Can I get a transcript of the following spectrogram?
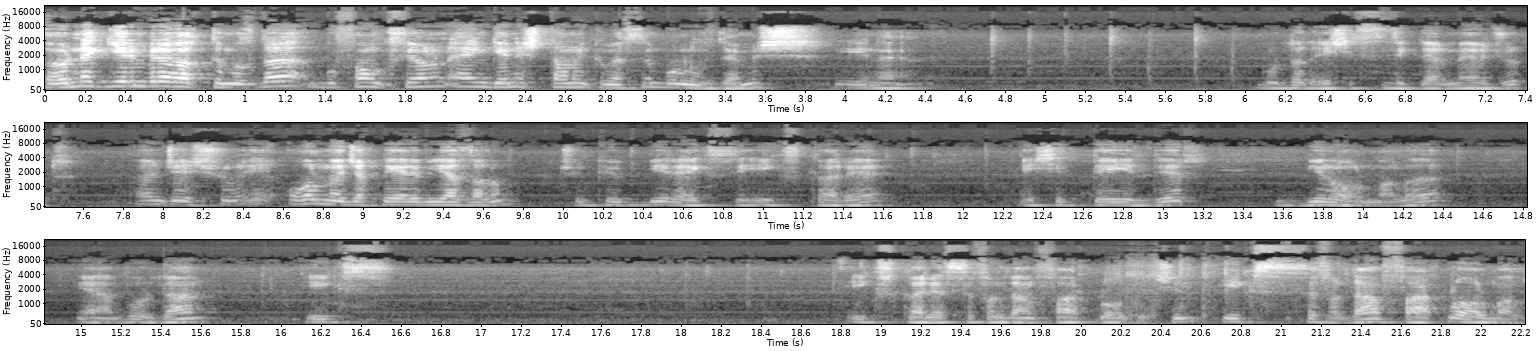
Örnek 21'e baktığımızda bu fonksiyonun en geniş tanım kümesini bulunuz demiş. Yine burada da eşitsizlikler mevcut. Önce şu olmayacak değeri bir yazalım. Çünkü 1 eksi x kare eşit değildir. 1 olmalı. Yani buradan x x kare sıfırdan farklı olduğu için x sıfırdan farklı olmalı.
